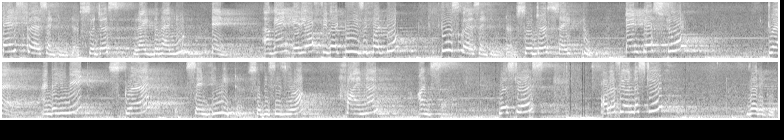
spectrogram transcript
10 square centimeters. So just write the value 10 again area of figure 2 is equal to 2 square centimeters. So just write 2 10 plus 2 12 and the unit square centimeter. So this is your final answer. Yes students all of you understood? Very good.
